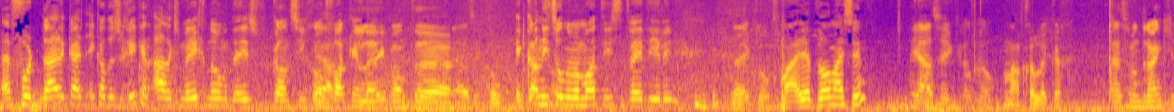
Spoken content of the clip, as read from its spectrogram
En voor de duidelijkheid, ik had dus Rick en Alex meegenomen deze vakantie. Gewoon Ja. fucking leuk, want eh, Ja, dat is echt top. ik kan niet zonder mijn matties, dat weten jullie. Nee, klopt. Maar je hebt wel naar je zin? Ja, zeker dat wel. Nou, gelukkig. Dat is mijn drankje.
